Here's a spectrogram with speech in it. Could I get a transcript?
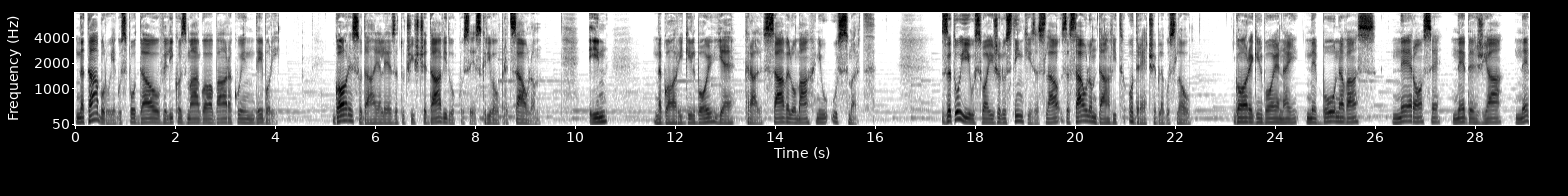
Na taboru je Gospod dal veliko zmago Baraku in Debori. Gore so dajale zatočišče Davidu, ko se je skrival pred Savlom. In na gori Gilboj je kralj Savel omahnil v smrt. Zato ji v svoji žalostinki za, slav, za Savlom David odreče blagoslov. Gore Gilboje naj ne bo na vas, ne rose, ne dežja, ne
